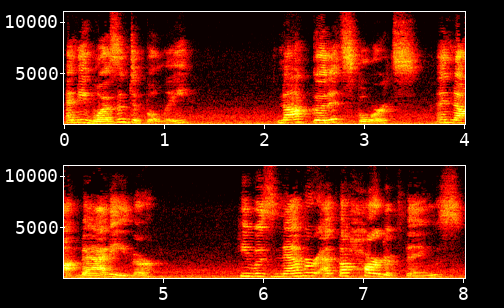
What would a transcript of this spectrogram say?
and he wasn't a bully, not good at sports, and not bad either. He was never at the heart of things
